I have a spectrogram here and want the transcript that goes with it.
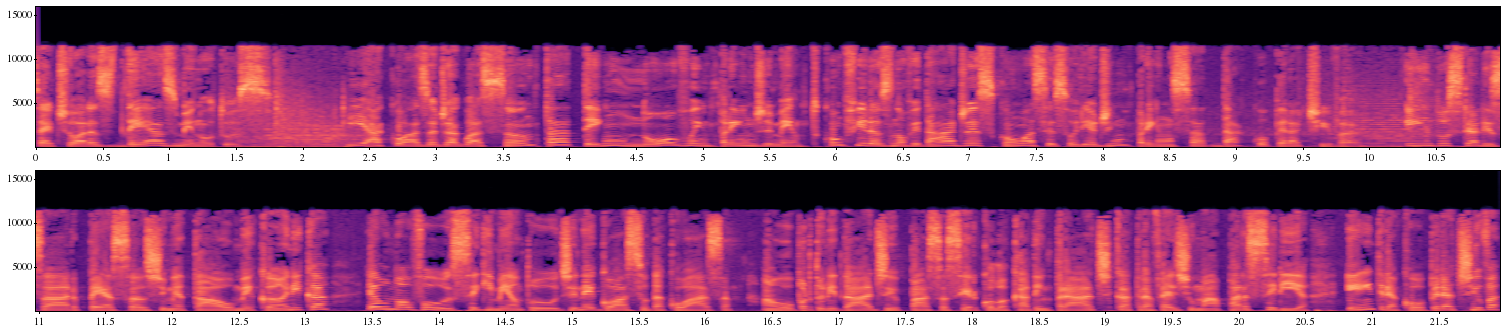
7 horas 10 minutos. E a Coasa de Água Santa tem um novo empreendimento. Confira as novidades com a assessoria de imprensa da cooperativa. Industrializar peças de metal mecânica é o novo segmento de negócio da Coasa. A oportunidade passa a ser colocada em prática através de uma parceria entre a cooperativa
